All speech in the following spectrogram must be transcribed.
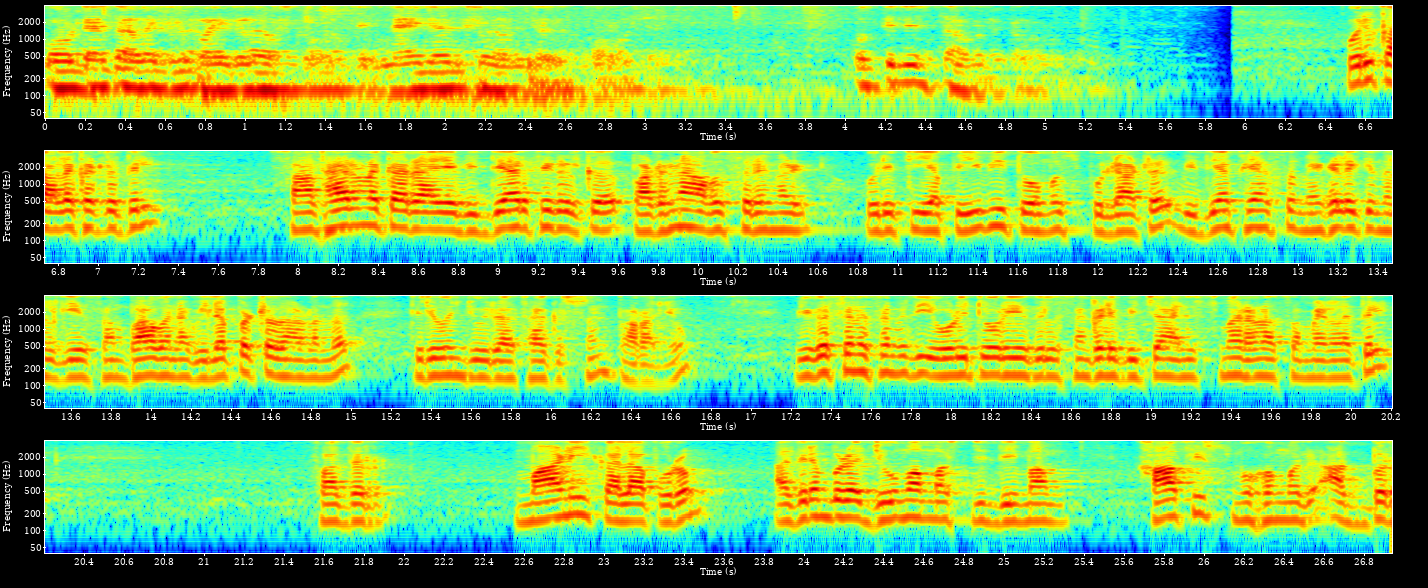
കോട്ടയത്താണെങ്കിൽ ബൈഗ്ലാസ് കോളേജ് നൈനാൻസ് കോളേജ് ഒത്തിരി സ്ഥാപനങ്ങളുണ്ട് ഒരു കാലഘട്ടത്തിൽ സാധാരണക്കാരായ വിദ്യാർത്ഥികൾക്ക് പഠനാവസരങ്ങൾ ഒരുക്കിയ പി വി തോമസ് പുല്ലാട്ട് വിദ്യാഭ്യാസ മേഖലയ്ക്ക് നൽകിയ സംഭാവന വിലപ്പെട്ടതാണെന്ന് തിരുവഞ്ചൂർ രാധാകൃഷ്ണൻ പറഞ്ഞു. വികസന സമിതി ഓഡിറ്റോറിയത്തിൽ സംഘടിപ്പിച്ച അനുസ്മരണ സമ്മേളനത്തിൽ ഫാദർ മാണി കലാപുറം അതിരമ്പുഴ ജൂമ മസ്ജിദ് ഇമാം Hafiz Muhammad Akbar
